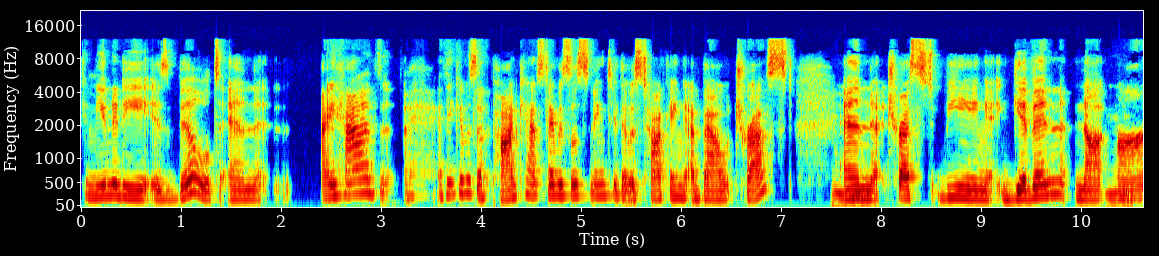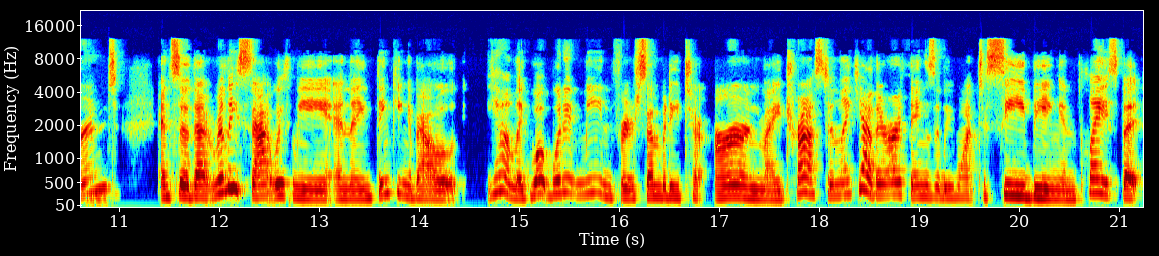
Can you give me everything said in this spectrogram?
community is built and I had, I think it was a podcast I was listening to that was talking about trust mm-hmm. and trust being given, not mm-hmm. earned. And so that really sat with me. And then thinking about, yeah, like what would it mean for somebody to earn my trust? And like, yeah, there are things that we want to see being in place, but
